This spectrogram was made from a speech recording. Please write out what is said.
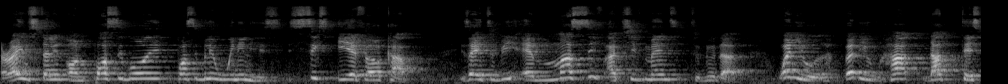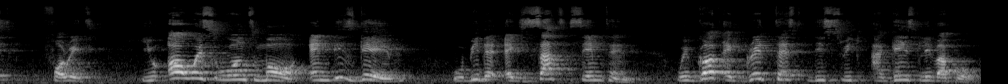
Ryan Sterling on possibly, possibly winning his sixth EFL Cup. He said it will be a massive achievement to do that. When, you, when you've had that taste for it, you always want more. And this game will be the exact same thing. We've got a great test this week against Liverpool.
